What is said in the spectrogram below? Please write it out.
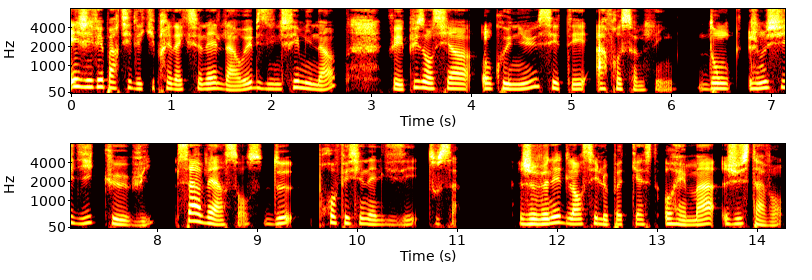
Et j'ai fait partie de l'équipe rédactionnelle d'un webzine féminin que les plus anciens ont connu, c'était Afro Something. Donc je me suis dit que oui, ça avait un sens de professionnaliser tout ça. Je venais de lancer le podcast Orema juste avant,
